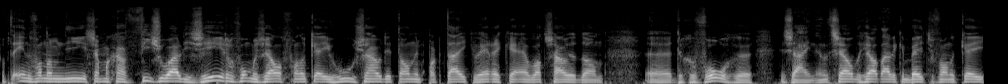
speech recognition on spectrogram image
op de een of andere manier zeg maar, ga visualiseren voor mezelf van oké, hoe zou dit dan in praktijk werken en wat zouden dan uh, de gevolgen zijn. En hetzelfde geldt eigenlijk een beetje van oké,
